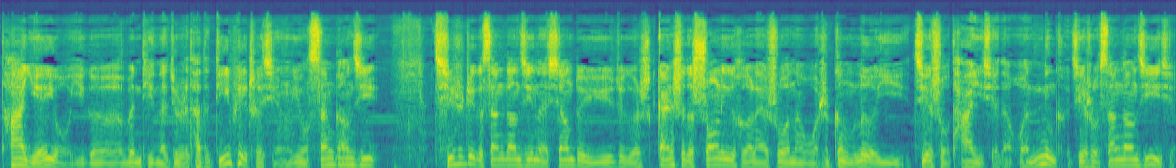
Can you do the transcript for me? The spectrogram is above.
它也有一个问题呢，就是它的低配车型用三缸机。其实这个三缸机呢，相对于这个干式的双离合来说呢，我是更乐意接受它一些的。我宁可接受三缸机一些。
